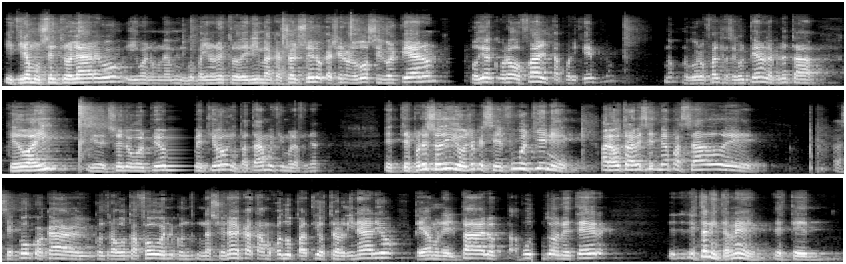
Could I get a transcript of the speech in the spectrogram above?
y, tiramos un centro largo. Y bueno, un, compañero nuestro de Lima cayó al suelo, cayeron los dos, se golpearon. Podía haber cobrado falta, por ejemplo. No, no cobró falta, se golpearon. La pelota quedó ahí y el suelo golpeó, metió, empatamos y fuimos a la final. Este, por eso digo, yo que sé, el fútbol tiene. Ahora, otra vez me ha pasado de. Hace poco acá contra Botafogo en Nacional, acá estamos jugando un partido extraordinario, pegamos en el palo, a punto de meter. Está en internet. Este,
